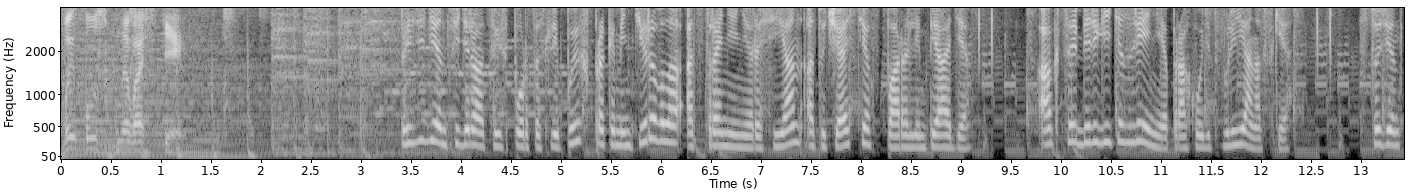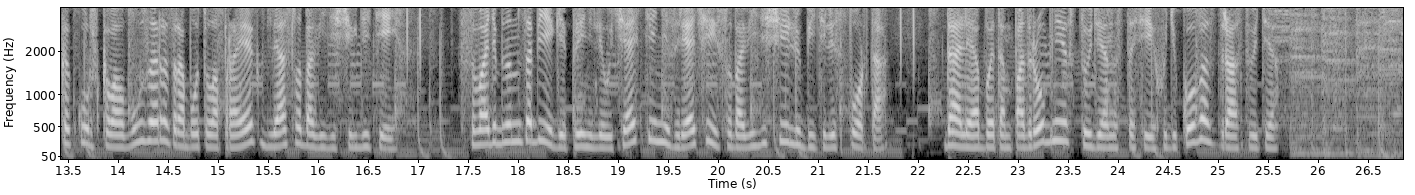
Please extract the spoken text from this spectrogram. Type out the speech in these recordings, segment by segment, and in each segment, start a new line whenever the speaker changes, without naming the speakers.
Выпуск новостей.
Президент Федерации спорта слепых прокомментировала отстранение россиян от участия в Паралимпиаде. Акция «Берегите зрение» проходит в Ульяновске. Студентка Курского вуза разработала проект для слабовидящих детей. В свадебном забеге приняли участие незрячие и слабовидящие любители спорта. Далее об этом подробнее в студии Анастасия Худякова. Здравствуйте!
